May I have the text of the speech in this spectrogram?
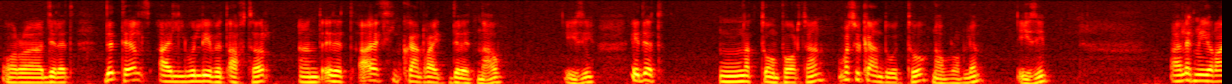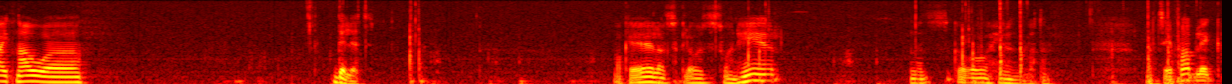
or uh, delete. Details I will leave it after and edit I think can write delete now. Easy. Edit not too important but you can do it too no problem. Easy. Uh, let me write now uh, delete okay let's close this one here. Let's go here in the bottom. Let's say public.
